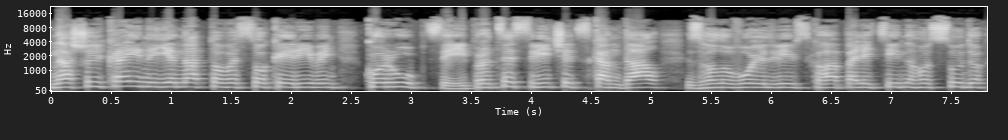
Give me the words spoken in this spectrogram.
нашої країни є надто високий рівень корупції. І про це свідчить скандал з головою Львівського апеляційного суду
